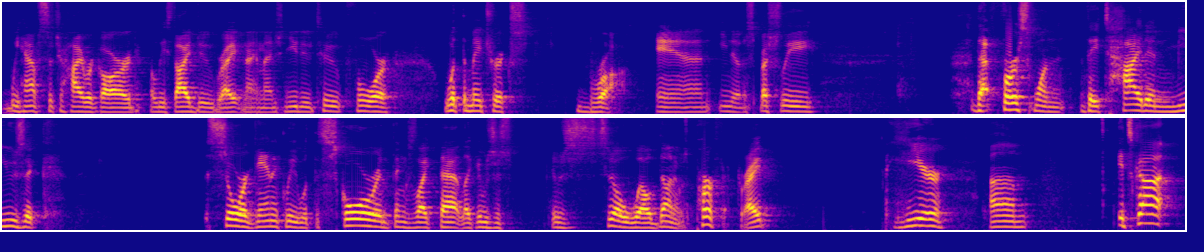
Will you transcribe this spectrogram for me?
we have such a high regard, at least I do, right? And I imagine you do too, for what the Matrix brought. And you know, especially that first one, they tied in music so organically with the score and things like that. Like it was just, it was so well done. It was perfect, right? Here, um, it's got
